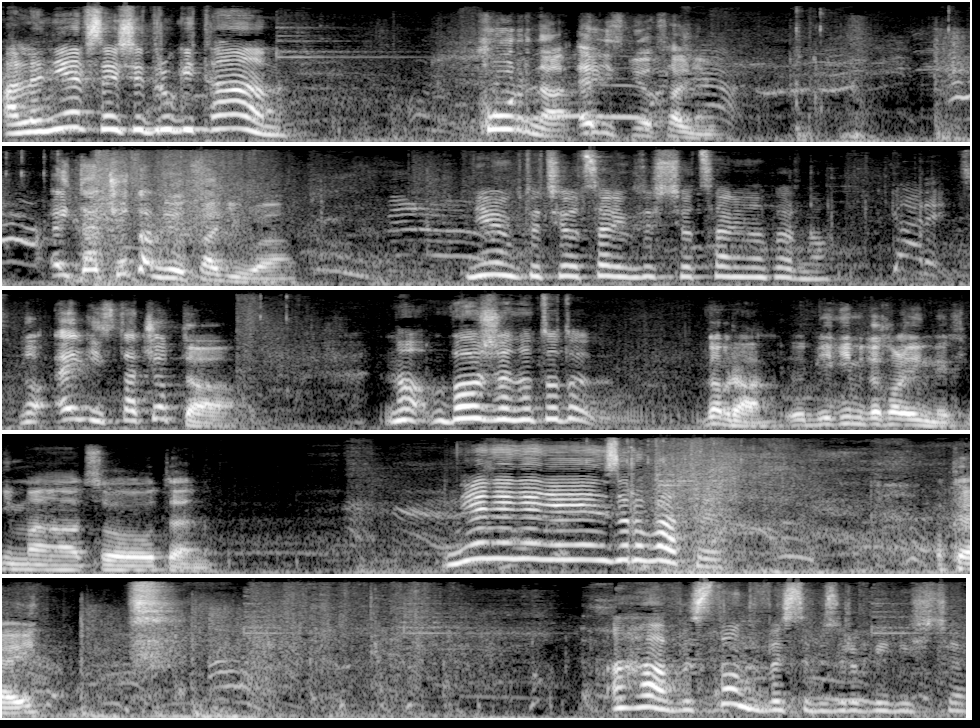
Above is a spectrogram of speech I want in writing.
Ale nie, w sensie drugi tan! Kurna, Elis mnie ocalił. Ej, ta ciota mnie ocaliła. Nie wiem, kto cię ocalił, ktoś cię ocalił na pewno. No, Elis, ta ciota. No, Boże, no to to... Dobra, biegniemy do kolejnych, nie ma co ten. Nie, nie, nie, nie, nie, zerowaty. Okej. Aha, wy stąd wysyp zrobiliście.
